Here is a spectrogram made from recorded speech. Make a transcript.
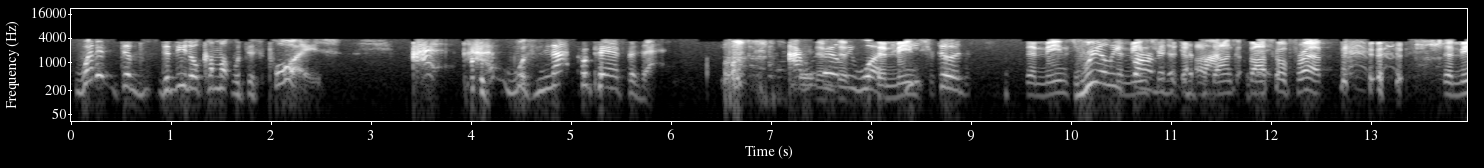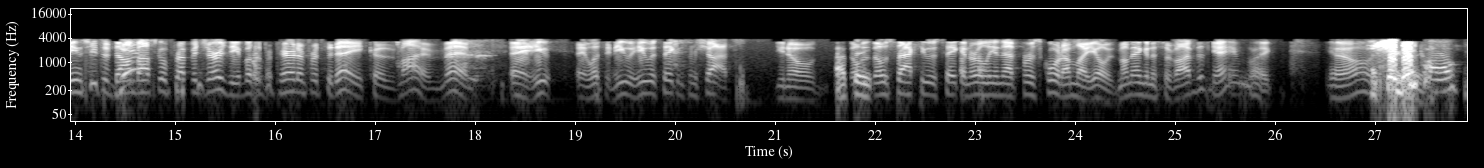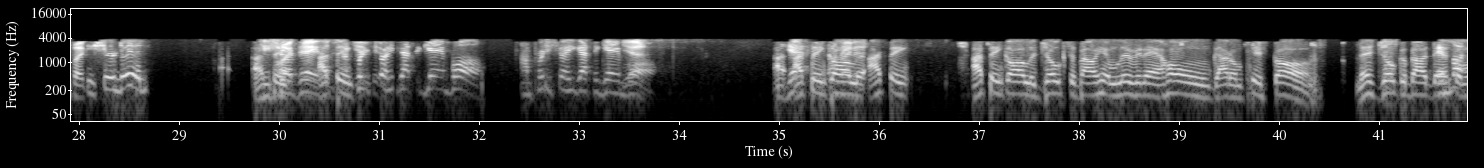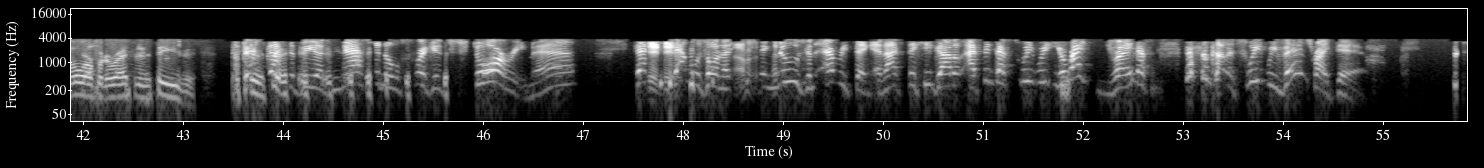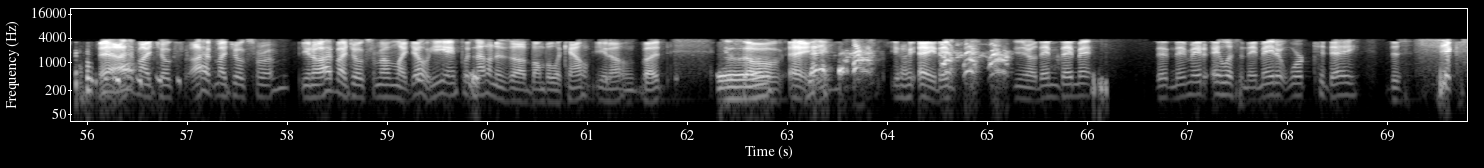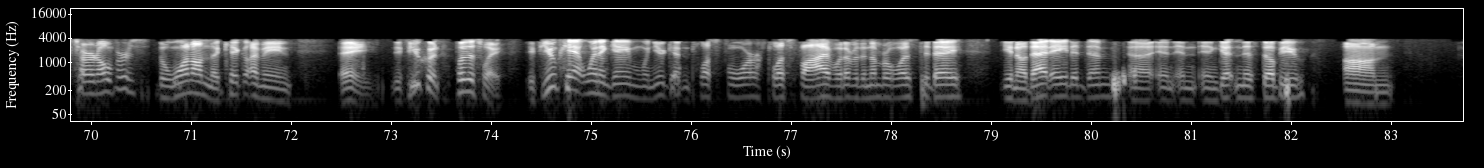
where did De- DeVito come up with this poise? I, I was not prepared for that. I Then- really then- was. then means- he stood the mean really the mean firm streets in of the, in the Don pocket. Bosco Prep. the mean streets of Don Yeah. Bosco Prep in Jersey. It must have prepared him for today. Because my man, hey, he, hey, listen, he he was taking some shots. You know, I those, think those sacks he was taking early in that first quarter. I'm like, yo, is my man going to survive this game? Like, you know, He sure did, Carl. But- he sure did. I He think sure did. I I'm pretty sure he got the game ball. I'm pretty sure he got the game yes. ball. I, I think I'm all ready. the, I think I think all the jokes about him living at home got him pissed off. Let's joke about that must some more for the rest of the season. That's got to be a national friggin' story, man. That It is. that was on the evening news and everything, and I think he got. A, I think that's sweet. Re- you're right, Dre. That's that's some kind of sweet revenge right there. Yeah, I had my jokes. I had my jokes for him. You know, I had my jokes for him. I'm like, yo, he ain't putting that on his uh, Bumble account. You know, but so hey, you know, hey, they, you know, they they made they, they made. Hey, listen, they made it work today. This six turnovers, the one on the kick. I mean, hey, if you could put it this way, if you can't win a game when you're getting plus four, plus five, whatever the number was today, you know that aided them uh, in, in in getting this W. Um,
